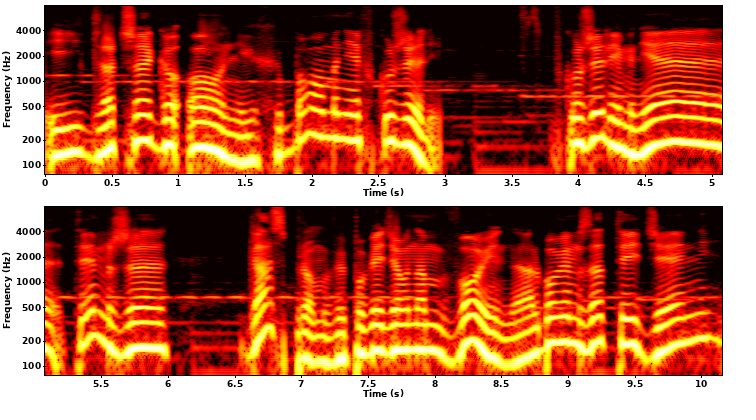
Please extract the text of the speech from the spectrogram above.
I dlaczego o nich? Bo mnie wkurzyli. Wkurzyli mnie tym, że Gazprom wypowiedział nam wojnę, albowiem za tydzień,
